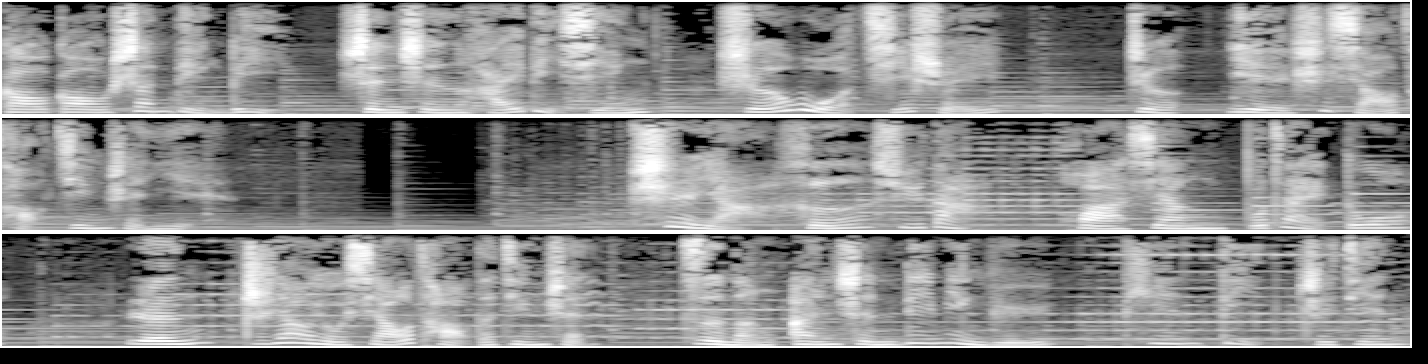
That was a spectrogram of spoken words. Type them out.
高高山顶立。深深海底行，舍我其谁？这也是小草精神也。世呀，何须大？花香不在多。人只要有小草的精神，自能安身立命于天地之间。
